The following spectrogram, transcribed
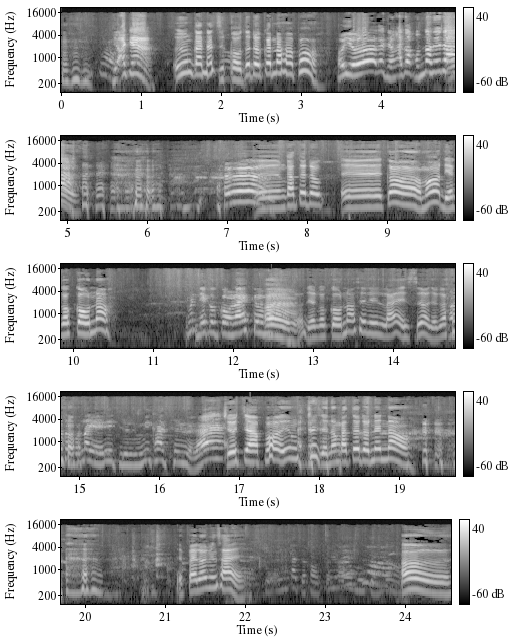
Dạ cha. ừ cái nó chỉ cầu tới đâu cái nó hả po Ôi giời, cái nhận ăn cũng nó thế ra. ừ cái tới đâu có mó địa có cầu nó Mình để cô cô lấy cơ mà. địa có cầu nó thế đi lấy Nó cái cũng nói vậy đi, chỉ mình khai thư rồi đấy. chưa cha po ừ chưa giờ nó cái tới đâu nên nào để phải lo mình sai ờ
